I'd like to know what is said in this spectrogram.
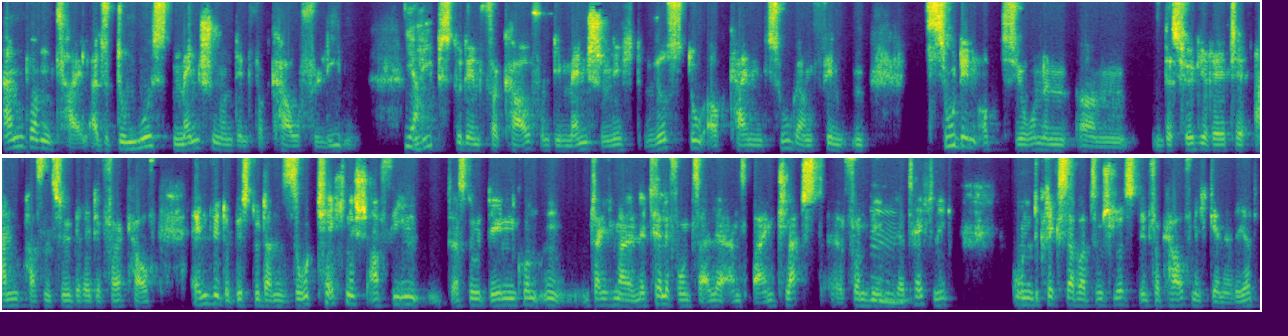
anderen Teil, also du musst Menschen und den Verkauf lieben. Ja. Liebst du den Verkauf und die Menschen nicht, wirst du auch keinen Zugang finden zu den Optionen ähm, des Hörgeräte anpassen, Hörgeräteverkauf. Entweder bist du dann so technisch affin, dass du den Kunden, sage ich mal, eine Telefonzeile ans Bein klatschst äh, von wegen mhm. der Technik und du kriegst aber zum Schluss den Verkauf nicht generiert.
